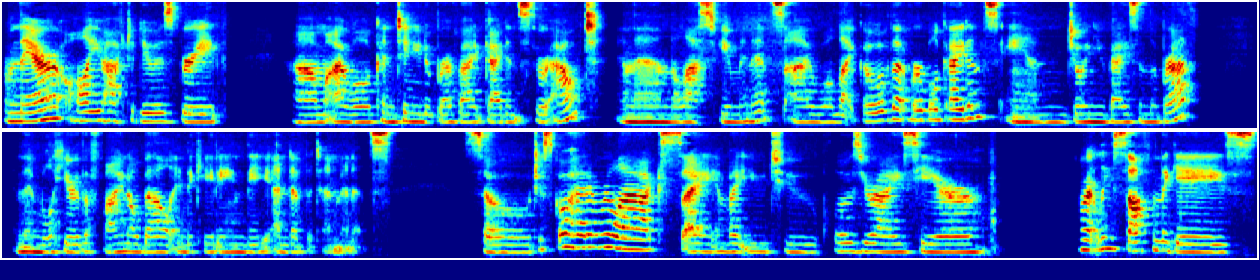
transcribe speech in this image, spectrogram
From there, all you have to do is breathe um, I will continue to provide guidance throughout, and then the last few minutes, I will let go of that verbal guidance and join you guys in the breath. And then we'll hear the final bell indicating the end of the 10 minutes. So just go ahead and relax. I invite you to close your eyes here, or at least soften the gaze.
